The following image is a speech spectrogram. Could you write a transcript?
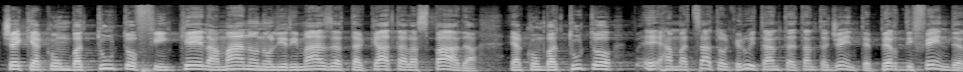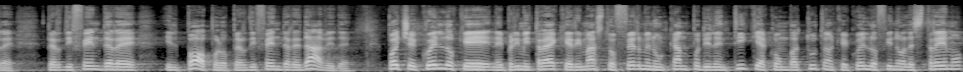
c'è chi ha combattuto finché la mano non gli rimase attaccata alla spada e ha combattuto e ha ammazzato anche lui tanta, tanta gente per difendere, per difendere il popolo, per difendere Davide. Poi c'è quello che nei primi tre che è rimasto fermo in un campo di lenticchie, ha combattuto anche quello fino all'estremo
